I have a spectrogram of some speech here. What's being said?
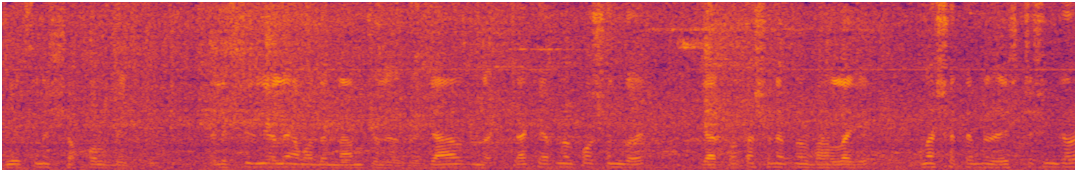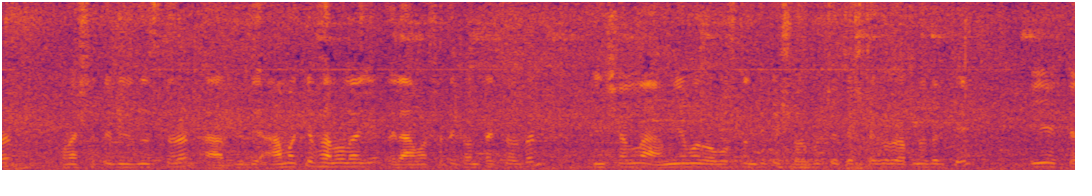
ডিএক্সএনের সফল ব্যক্তি। তাহলে সিরিয়ালে আমাদের নাম চলে আসবে। যার যাকে আপনার পছন্দ হয় যার কথা শুনে আপনার ভালো লাগে, ওনার সাথে আপনি রেজিস্ট্রেশন করেন, ওনার সাথে বিজনেস করেন, আর যদি আমাকে ভালো লাগে, তাহলে আমার সাথে কন্ট্যাক্ট করবেন। ইনশাল্লাহ আমি আমার অবস্থান থেকে সর্বোচ্চ চেষ্টা করব আপনাদেরকে এই একটা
